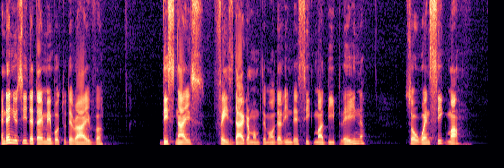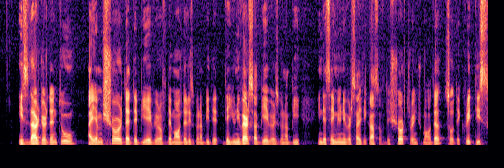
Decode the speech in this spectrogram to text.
And then you see that I'm able to derive uh, this nice phase diagram of the model in the sigma d plane. So when sigma is larger than 2, I am sure that the behavior of the model is going to be, the, the universal behavior is going to be in the same universality class of the short range model. So the these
